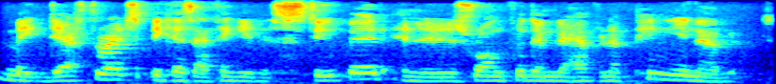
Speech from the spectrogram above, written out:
make death threats because I think it is stupid and it is wrong for them to have an opinion of it.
